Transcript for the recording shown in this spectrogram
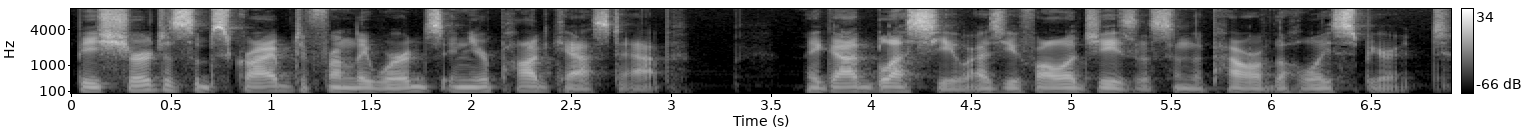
be sure to subscribe to Friendly Words in your podcast app. May God bless you as you follow Jesus in the power of the Holy Spirit.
